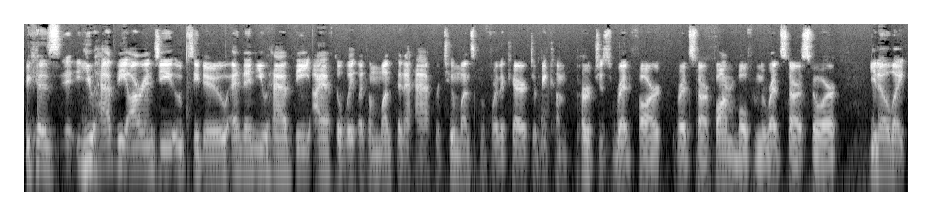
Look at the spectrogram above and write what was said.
because you have the RNG oopsie doo, and then you have the I have to wait like a month and a half or two months before the character become purchased red fart red star farmable from the Red Star store. You know, like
